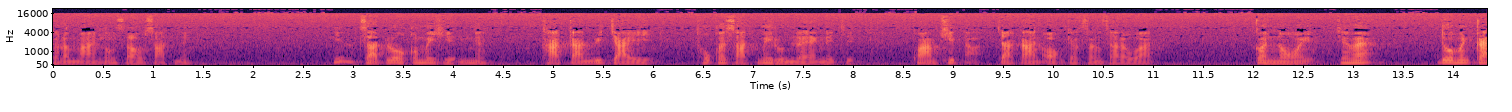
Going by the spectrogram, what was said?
ทรมานของสาวสัตว์นะนี่สัตว์โลกก็ไม่เห็นไง ขาดการวิจัยทุกขสัตว์ไม่รุนแรงในจิต ความคิดจากการออกจากสังสารวัฏก็น้อยใช่ไหมดูมันไกล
